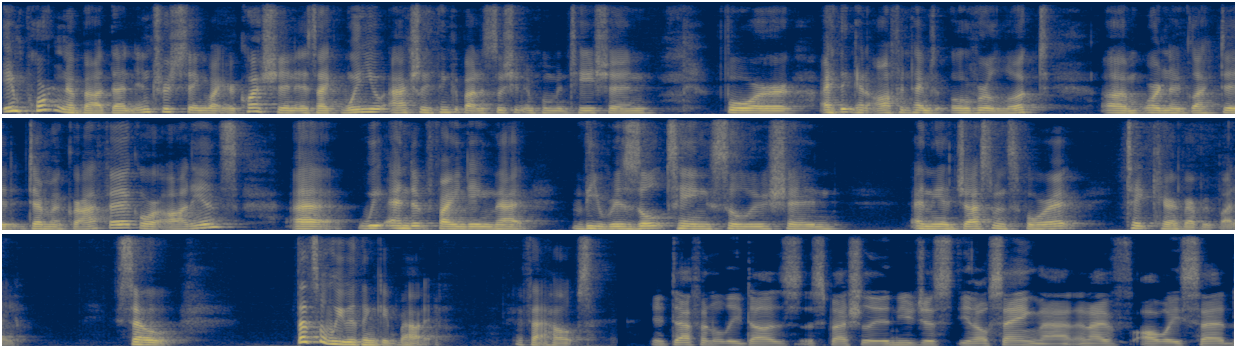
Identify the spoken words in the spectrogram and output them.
important about that and interesting about your question is like when you actually think about a solution implementation for I think an oftentimes overlooked um, or neglected demographic or audience, uh, we end up finding that the resulting solution and the adjustments for it take care of everybody. So that's what we were thinking about it, if that helps. It definitely does, especially, and you just, you know, saying that, and I've always said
